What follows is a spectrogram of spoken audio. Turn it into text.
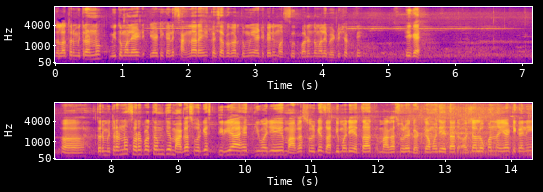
चला तर मित्रांनो मी तुम्हाला या या ठिकाणी सांगणार आहे कशा प्रकारे तुम्ही या ठिकाणी मत्स्य उत्पादन तुम्हाला भेटू शकते. ठीक आहे? तर मित्रांनो सर्वप्रथम जे मागासवर्गीय स्त्रिया आहेत किंवा जे मागासवर्गीय जातीमध्ये येतात मागासवर्गीय घटकामध्ये येतात अशा लोकांना या ठिकाणी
